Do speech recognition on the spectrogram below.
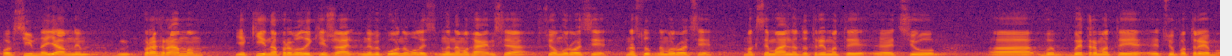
по всім наявним програмам, які на превеликий жаль не виконувались. Ми намагаємося в цьому році, в наступному році максимально дотримати е, цю е, витримати е, цю потребу.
